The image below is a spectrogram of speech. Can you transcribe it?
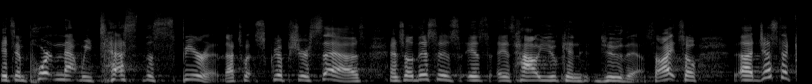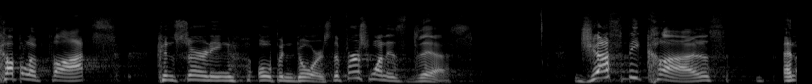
it's important that we test the Spirit. That's what Scripture says. And so this is, is, is how you can do this. All right, so uh, just a couple of thoughts concerning open doors. The first one is this just because an,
